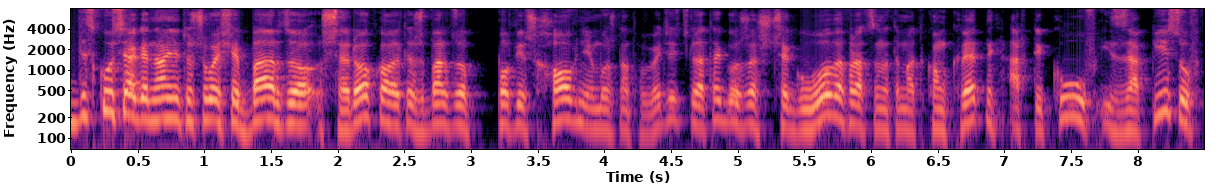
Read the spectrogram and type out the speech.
Dyskusja generalnie toczyła się bardzo szeroko, ale też bardzo powierzchownie, można powiedzieć, dlatego że szczegółowe prace na temat konkretnych artykułów i zapisów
